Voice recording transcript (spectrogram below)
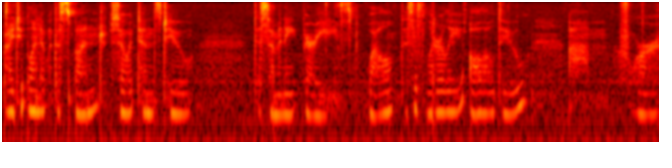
but I do blend it with a sponge so it tends to disseminate very well. This is literally all I'll do um, for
